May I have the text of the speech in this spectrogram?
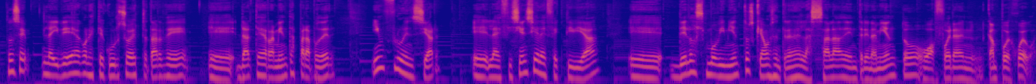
Entonces, la idea con este curso es tratar de eh, darte herramientas para poder influenciar eh, la eficiencia y la efectividad eh, de los movimientos que vamos a entrenar en la sala de entrenamiento o afuera en el campo de juego.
